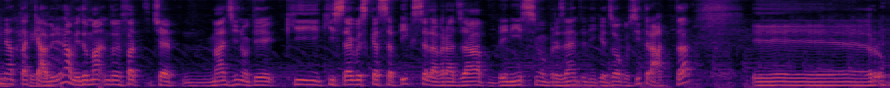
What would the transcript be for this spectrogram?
inattaccabile. No, mi domando, infatti, cioè, immagino che chi, chi segue Scassapixel avrà già benissimo presente di che gioco si tratta. E, ro-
